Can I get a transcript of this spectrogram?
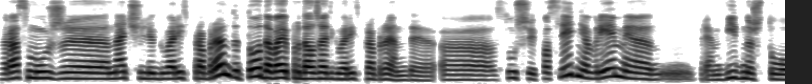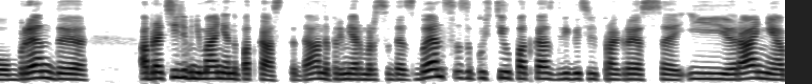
Раз мы уже начали говорить про бренды, то давай продолжать говорить про бренды. Э, слушай, в последнее время прям видно, что бренды обратили внимание на подкасты. Да? Например, Mercedes-Benz запустил подкаст «Двигатель прогресса», и ранее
